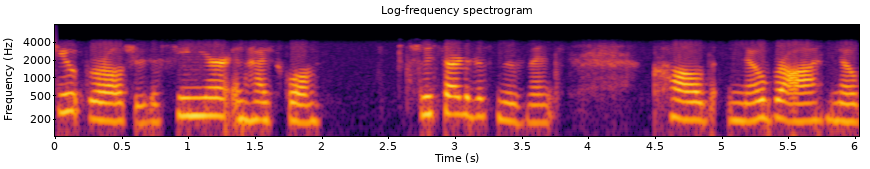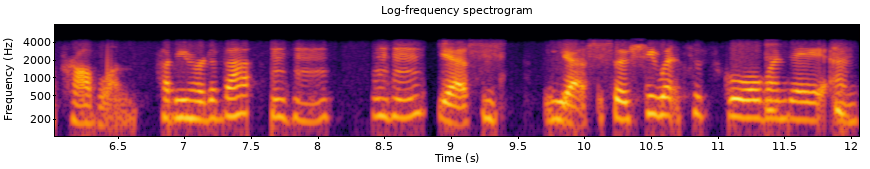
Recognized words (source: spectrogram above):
cute girl. She was a senior in high school. She started this movement called No Bra, No Problem. Have you heard of that? Mhm. Mhm. Yes. Yes. So she went to school one day and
